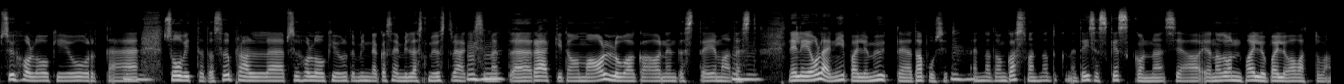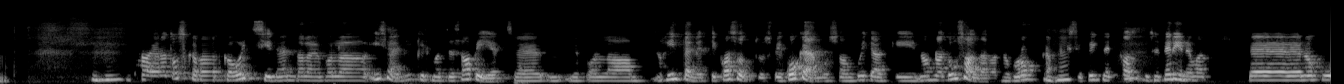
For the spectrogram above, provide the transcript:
psühholoogi juurde mm, -hmm. soovitada sõbral psühholoogi juurde minna, ka see, millest me just rääkisime mm, -hmm. et äh, rääkida oma alluvaga nendest teemadest mm. -hmm. Neil ei ole nii palju müüte ja tabusid mm, -hmm. et nad on kasvanud natukene teises keskkonnas ja, ja nad on palju-palju avatumad mm. -hmm. ja, ja nad oskavad ka otsida endale võib-olla ise mingis mõttes abi, et see võib-olla noh, interneti kasutus või kogemus on kuidagi noh, nad usaldavad nagu rohkem mm, -hmm. eks ju, kõik need igasugused erinevad eh, nagu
